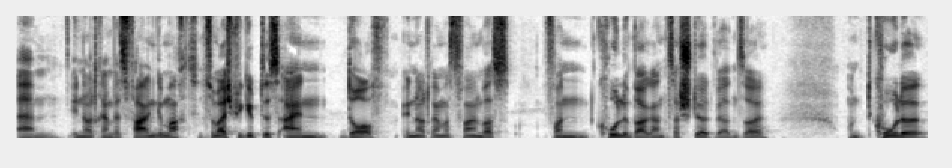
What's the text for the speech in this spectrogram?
ähm, in Nordrhein-Westfalen gemacht. Zum Beispiel gibt es ein Dorf in Nordrhein-Westfalen, was von Kohlebaggern zerstört werden soll. Und Kohle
